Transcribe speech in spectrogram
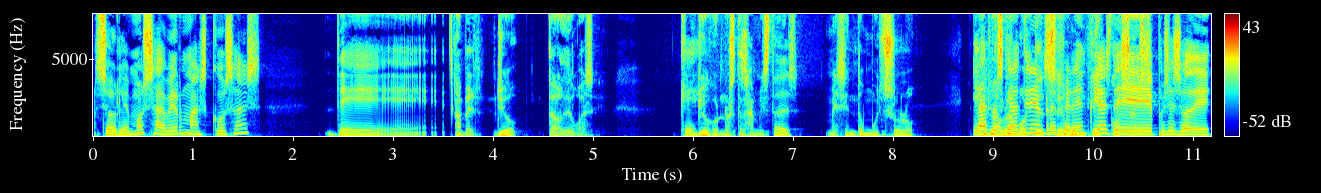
solemos saber más cosas de. A ver, yo te lo digo así. ¿Qué? Yo con nuestras amistades me siento muy solo. claro, es que no tienen referencias de, pues eso, de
